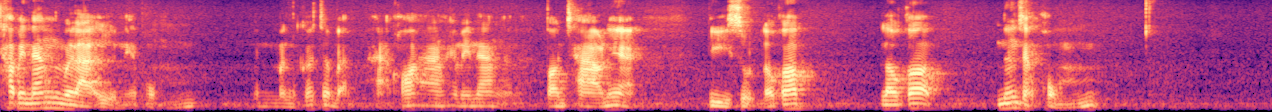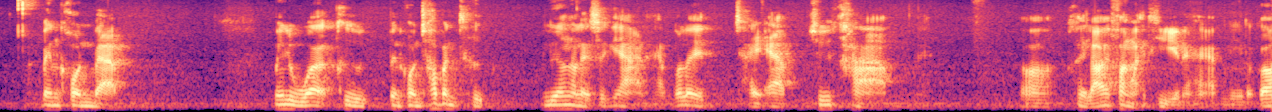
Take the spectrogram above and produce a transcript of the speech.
ถ้าไปนั่งเวลาอื่นเนี่ยผมมันมันก็จะแบบหาข้ออ้างให้ไม่นั่งนะตอนเช้าเนี่ยดีสุดแล้วก็แล้วก็เนื่องจากผม เป็นคนแบบ ไม่รู้ว่าคือเป็นคนชอบบันทึกเรื่องอะไรสักอย่างนะครับ ก็เลยใช้แอปชื่อคาม ก็เคยเล่าให้ฟังหลายทีนะฮะแอปนี้แล้วก็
